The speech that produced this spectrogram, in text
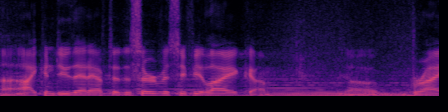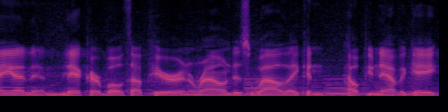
Uh, I can do that after the service if you like. Um, uh, Brian and Nick are both up here and around as well. They can help you navigate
